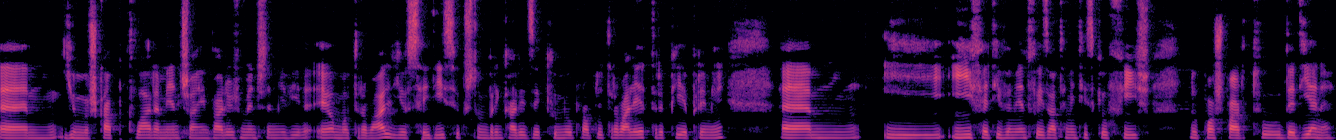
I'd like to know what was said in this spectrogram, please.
Um, e o meu escape, claramente, já em vários momentos da minha vida, é o meu trabalho, e eu sei disso. Eu costumo brincar e dizer que o meu próprio trabalho é terapia para mim. Um, e, e efetivamente foi exatamente isso que eu fiz no pós-parto da Diana,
